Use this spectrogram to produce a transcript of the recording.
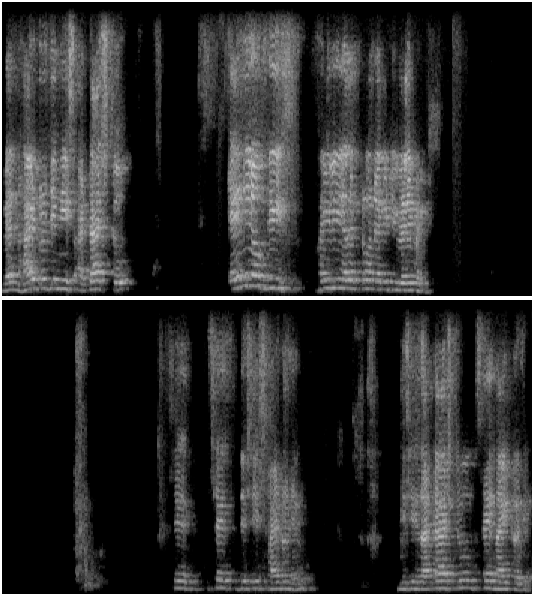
When hydrogen is attached to any of these highly electronegative elements, say, say this is hydrogen, this is attached to say nitrogen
